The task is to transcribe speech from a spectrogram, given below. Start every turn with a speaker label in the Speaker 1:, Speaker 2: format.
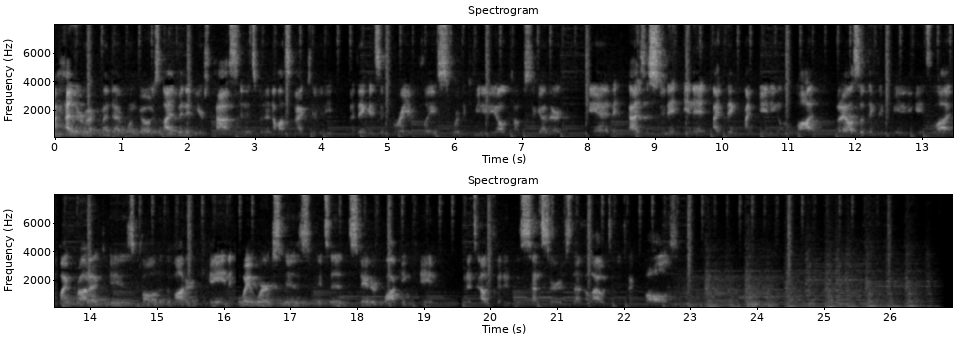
Speaker 1: I highly recommend everyone goes. I've been in years past and it's been an awesome activity. I think it's a great place where the community all comes together and as a student in it, I think I'm gaining a lot, but I also think the community gains a lot. My product is called the Modern Cane. The way it works is it's a standard walking cane, but it's outfitted with sensors that allow it to detect falls,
